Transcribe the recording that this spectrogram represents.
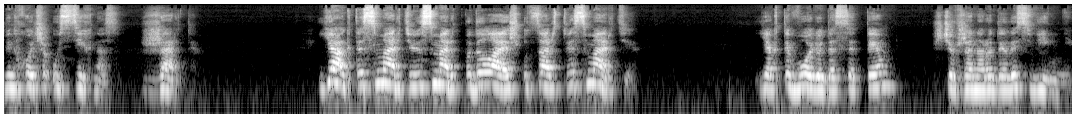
Він хоче усіх нас жерти. Як ти смертю смерть подолаєш у царстві смерті? Як ти волю даси тим, що вже народились вільні?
